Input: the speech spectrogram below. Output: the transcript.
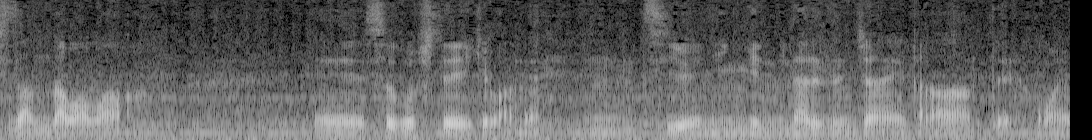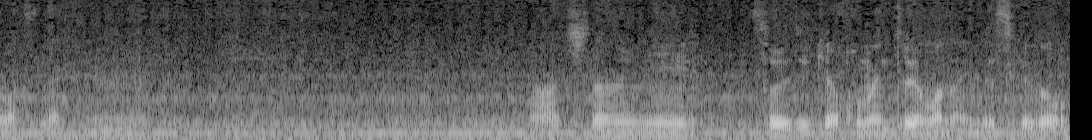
刻んだまま、えー過ごしていけばね、うん、強い人間になれるんじゃないかなって思いますね。うん。あちなみに、そういう時はコメント読まないんですけど、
